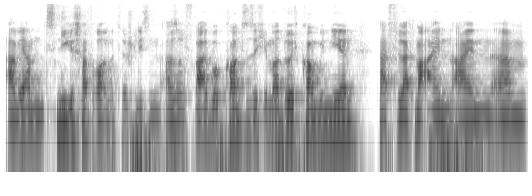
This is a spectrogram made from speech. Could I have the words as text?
aber wir haben es nie geschafft, Räume zu schließen. Also Freiburg konnte sich immer durchkombinieren. Da hat vielleicht mal ein, ein, ähm,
